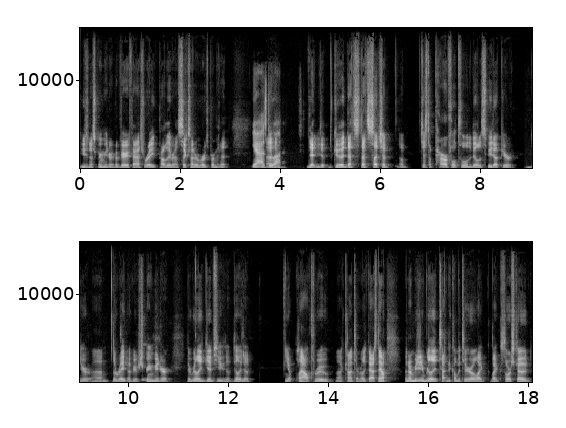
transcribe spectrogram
using a screen reader at a very fast rate, probably around 600 words per minute. Yeah, as do uh, I. Yeah, good. That's that's such a, a, just a powerful tool to be able to speed up your your um, the rate of your screen reader. It really gives you the ability to you know plow through uh, content really fast. Now, when I'm reading really technical material like like source code,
